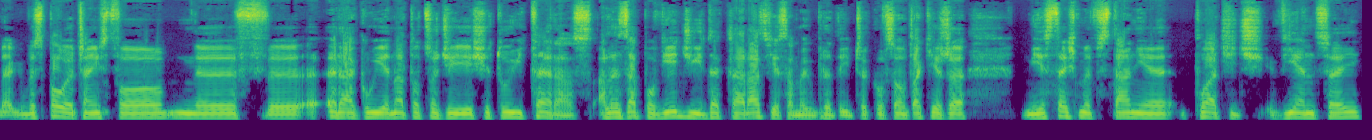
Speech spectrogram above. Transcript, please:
jakby społeczeństwo e, reaguje na to, co dzieje się tu i teraz, ale zapowiedzi i deklaracje samych Brytyjczyków są takie, że jesteśmy w stanie płacić więcej,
